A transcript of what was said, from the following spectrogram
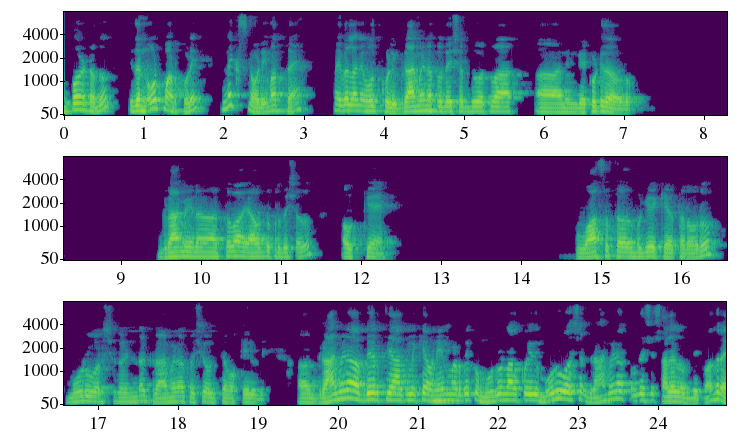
ಇಂಪಾರ್ಟೆಂಟ್ ಅದು. ಇದನ್ನ ನೋಟ್ ಮಾಡ್ಕೊಳ್ಳಿ. ನೆಕ್ಸ್ಟ್ ನೋಡಿ, ಮತ್ತೆ ಇವೆಲ್ಲ ನೀವು ಓದ್ಕೊಳ್ಳಿ. ಗ್ರಾಮೀಣ ಪ್ರದೇಶದ್ದು ಅಥವಾ ನಿಮ್ಗೆ ಅವರು. ಗ್ರಾಮೀಣ ಅಥವಾ ಯಾವ್ದು ಪ್ರದೇಶ ಅದು? ಓಕೆ ವಾಸಸ್ಥಳದ ಬಗ್ಗೆ ಕೇಳ್ತಾರೆ ಅವರು. ಮೂರು ವರ್ಷಗಳಿಂದ ಗ್ರಾಮೀಣ ಕೃಷಿ ಉದ್ಯಮ ಕೇಳಿದೆ ಗ್ರಾಮೀಣ ಅಭ್ಯರ್ಥಿ ಆಗ್ಲಿಕ್ಕೆ ಅವನ್ ಮಾಡಬೇಕು ಮಾಡ್ಬೇಕು? ಮೂರು, ನಾಲ್ಕು, ಐದು, ಮೂರು ವರ್ಷ ಗ್ರಾಮೀಣ ಪ್ರದೇಶ ಶಾಲೆಗೆ ಹೋಗ್ಬೇಕು ಅಂದ್ರೆ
